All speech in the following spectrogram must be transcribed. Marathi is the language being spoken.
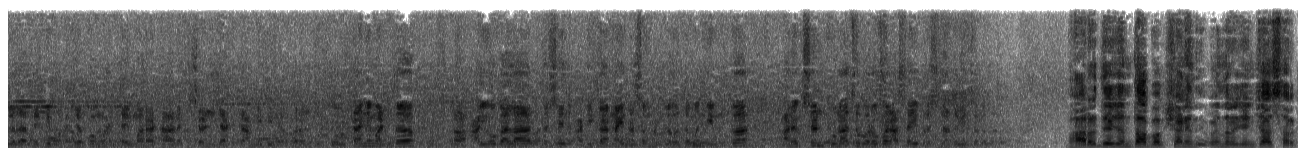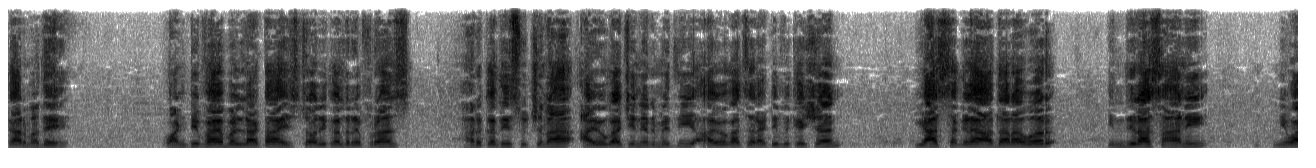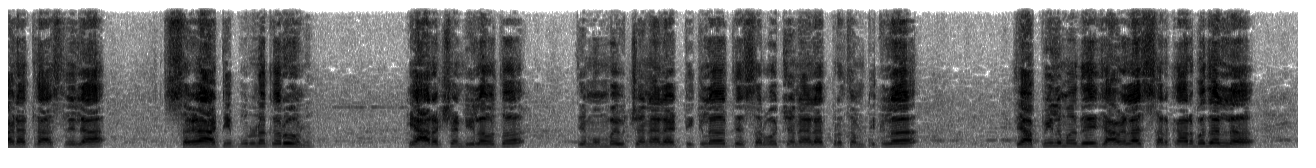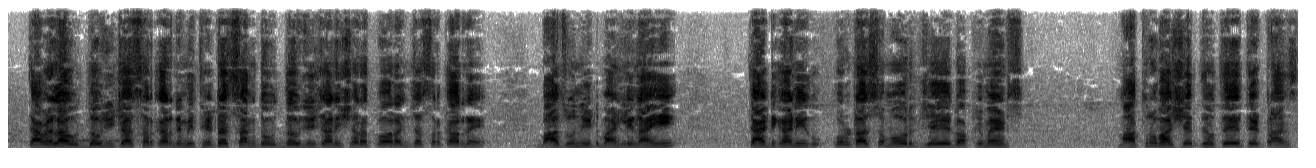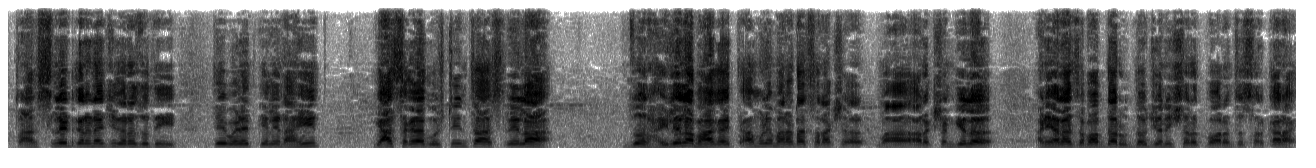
म्हटलं जातं की भाजप म्हणतंय मराठा आरक्षण जे आहे ते आम्ही दिलं. परंतु कोर्टाने मात्र आयोगाला तसे अधिकार नाहीत असं म्हटलं होतं. मग नेमकं आरक्षण कुणाचं बरोबर असाही प्रश्न आता विचारला जातो. भारतीय जनता पक्ष आणि देवेंद्रजींच्या सरकारमध्ये क्वांटिफायबल डाटा हिस्टॉरिकल रेफरन्स हरकती सूचना आयोगाची निर्मिती आयोगाचं रॅटिफिकेशन या सगळ्या आधारावर इंदिरा सहानी निवाड्यातल्या असलेल्या सगळ्या अटी पूर्ण करून हे आरक्षण दिलं होतं. ते मुंबई उच्च न्यायालयात टिकलं ते सर्वोच्च न्यायालयात प्रथम टिकलं. ते अपीलमध्ये ज्यावेळेला सरकार बदललं त्यावेळेला उद्धवजीच्या सरकारने मी थेटच सांगतो उद्धवजीच्या आणि शरद पवारांच्या सरकारने बाजू नीट मांडली नाही. त्या ठिकाणी कोर्टासमोर जे डॉक्युमेंट्स मातृभाषेत होते ते ट्रान्स ट्रान्सलेट करण्याची गरज होती ते वेळेत केले नाहीत. या सगळ्या गोष्टींचा असलेला जो राहिलेला भाग आहे त्यामुळे मराठा आरक्षण आरक्षण गेलं आणि याला जबाबदार उद्धवजी आणि शरद पवारांचं सरकार आहे.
